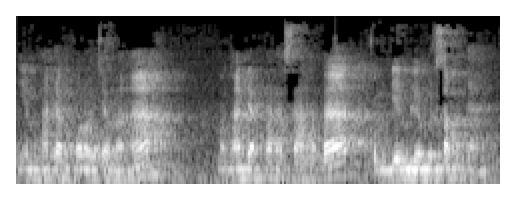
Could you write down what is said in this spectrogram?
yang menghadap para jamaah, menghadap para sahabat, kemudian beliau bersabda,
